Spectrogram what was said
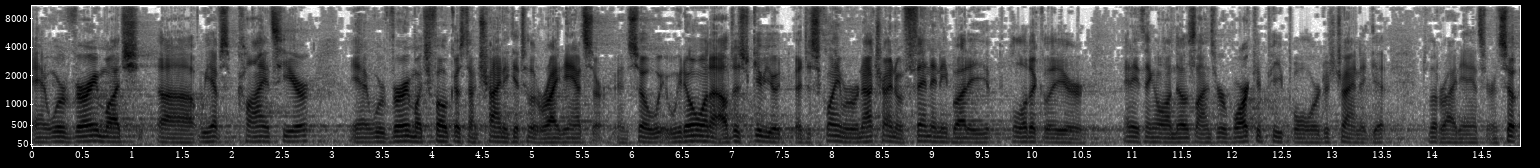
And we're very much, uh, we have some clients here, and we're very much focused on trying to get to the right answer. And so we, we don't want to, I'll just give you a, a, disclaimer we're not trying to offend anybody politically or anything along those lines. We're market people, we're just trying to get to the right answer. And so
